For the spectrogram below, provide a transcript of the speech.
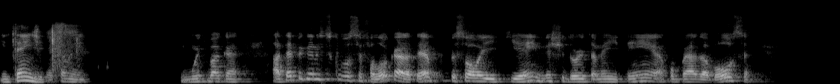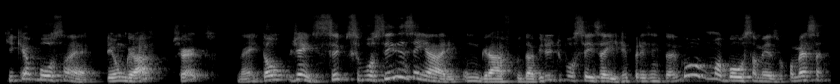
Entende? Exatamente. Muito bacana. Até pegando isso que você falou, cara, até para o pessoal aí que é investidor também e tem acompanhado a Bolsa, o que, que a Bolsa é? Tem um gráfico, certo? Né? Então, gente, se, se, vocês desenharem um gráfico da vida de vocês aí, representando uma bolsa mesmo, começa.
